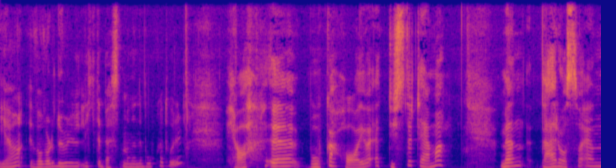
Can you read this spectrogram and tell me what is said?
Ja, Hva var det du likte best med denne boka, Toril? Ja, boka har jo et dystert tema. Men det er også en,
